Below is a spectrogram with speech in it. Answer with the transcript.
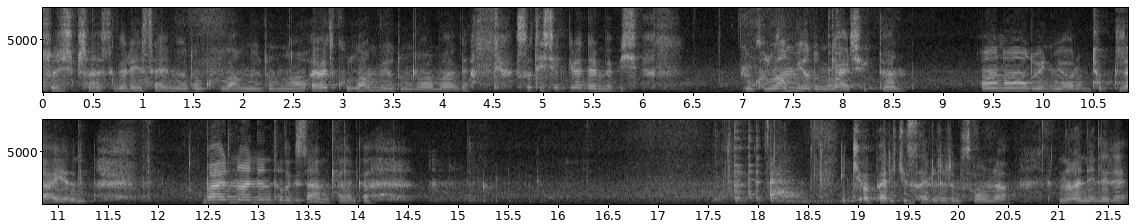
Su hiçbir sen sigarayı sevmiyordun, kullanmıyordun. No. Evet kullanmıyordum normalde. Su teşekkür ederim bebiş. Kullanmıyordum gerçekten. Ama ne oldu bilmiyorum. Çok güzel yedin. Bardın annenin tadı güzel mi kanka? İki öper iki sarılırım sonra. Naneleri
